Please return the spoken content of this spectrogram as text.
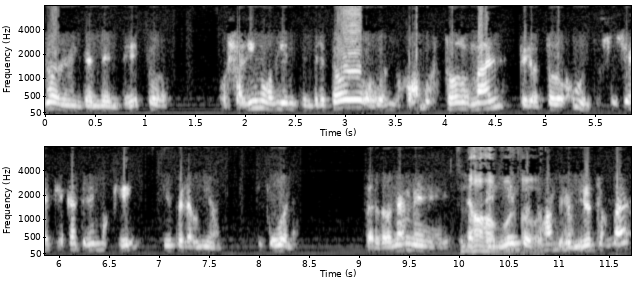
no de un intendente. Esto o salimos bien entre todos o nos vamos todos mal, pero todos juntos. O sea que acá tenemos que siempre la unión. Así que bueno, perdóname no, tomarme unos minutos más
